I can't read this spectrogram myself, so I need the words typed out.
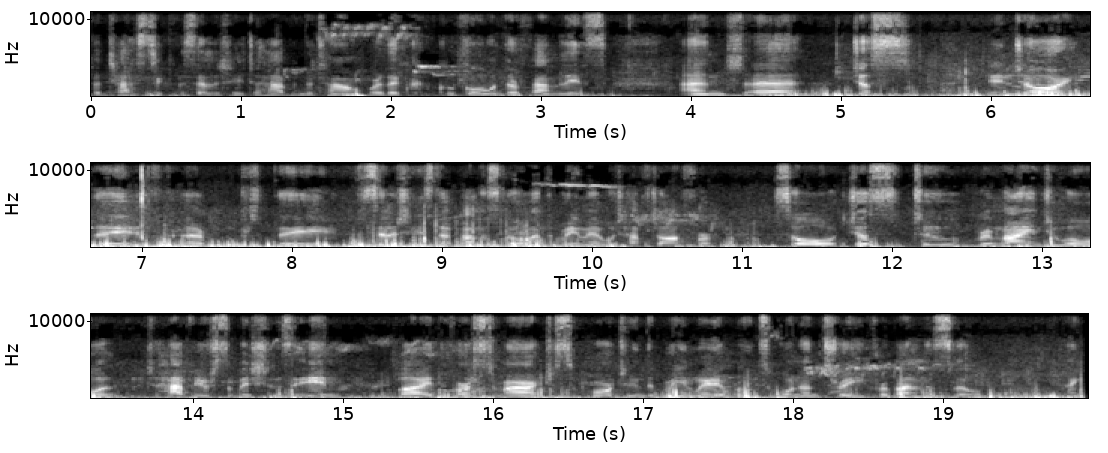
fantastic facility to have in the town where they could go with their families and uh, just enjoy the, uh, the facilities that Ballinasloe and the Greenway would have to offer. So just to remind you all to have your submissions in by the 1st of March supporting the Greenway routes 1 and 3 for Ballinasloe.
